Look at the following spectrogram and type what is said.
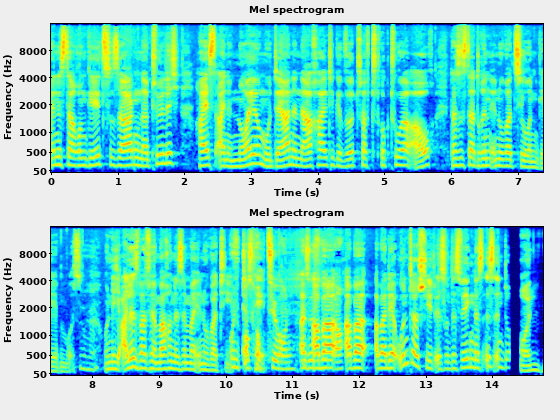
wenn es darum geht zu sagen, natürlich heißt eine eine neue, moderne, nachhaltige Wirtschaftsstruktur auch, dass es da drin Innovationen geben muss. Mhm. Und nicht alles, was wir machen, ist immer innovativ. Und Disruption. Okay. Also aber, aber, aber der Unterschied ist, und deswegen, das ist in Und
